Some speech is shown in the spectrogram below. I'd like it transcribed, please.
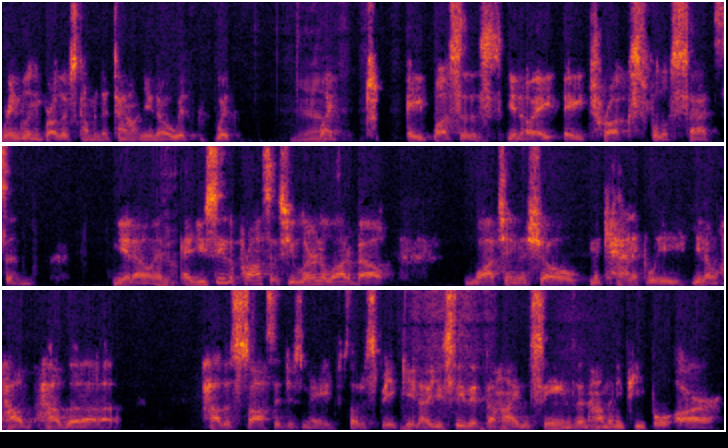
Ringling Brothers coming to town, you know, with with yeah. like eight buses, you know, eight eight trucks full of sets and you know, and yeah. and you see the process. You learn a lot about watching a show mechanically, you know, how how the how the sausage is made, so to speak. You know, you see it behind the scenes and how many people are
